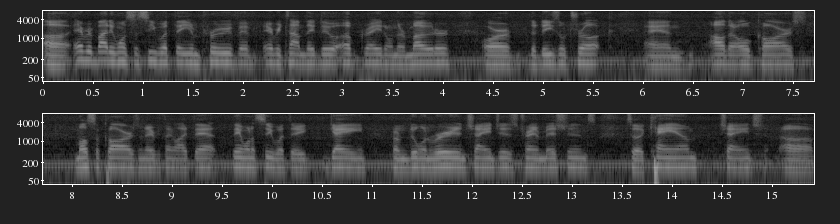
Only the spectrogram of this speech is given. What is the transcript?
Uh, everybody wants to see what they improve every time they do an upgrade on their motor or the diesel truck and all their old cars, muscle cars and everything like that. They want to see what they gain from doing rear end changes, transmissions to cam change, uh,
